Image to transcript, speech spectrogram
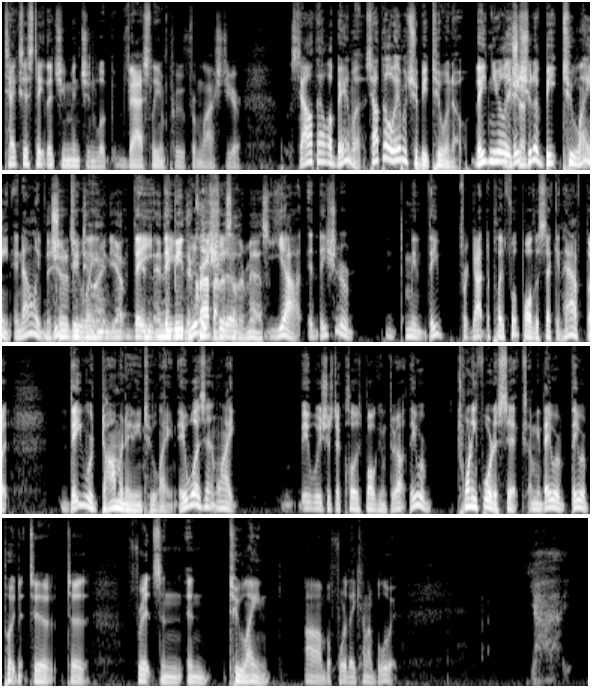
Texas State that you mentioned looked vastly improved from last year. South Alabama, South Alabama should be two and zero. They nearly They they should. have beat Tulane, and not only They beat should have beat Tulane, Tulane, yep. They And- and they beat the really crap out of Southern Miss. Yeah, they should have. I mean, they forgot to play football the second half, but they were dominating Tulane. It wasn't like it was just a close ball game throughout. They were twenty four to six. I mean, they were they were putting it to to Fritz and and Tulane um, before they kind of blew it. Yeah,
